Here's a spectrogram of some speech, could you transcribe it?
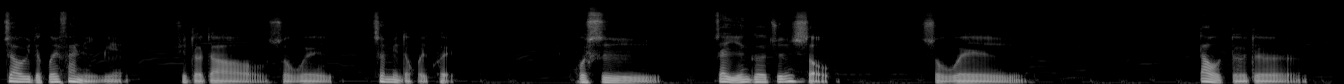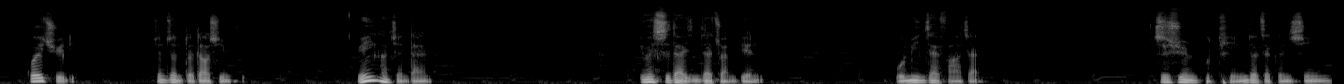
教育的规范里面去得到所谓正面的回馈，或是在严格遵守所谓道德的规矩里，真正得到幸福。原因很简单。因为时代已经在转变，文明在发展，资讯不停的在更新，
